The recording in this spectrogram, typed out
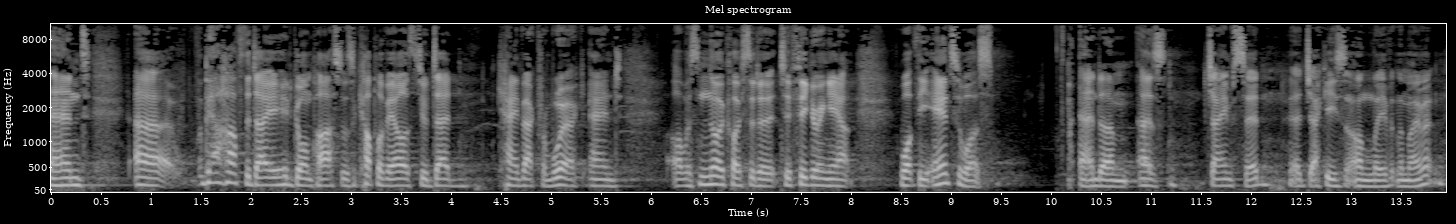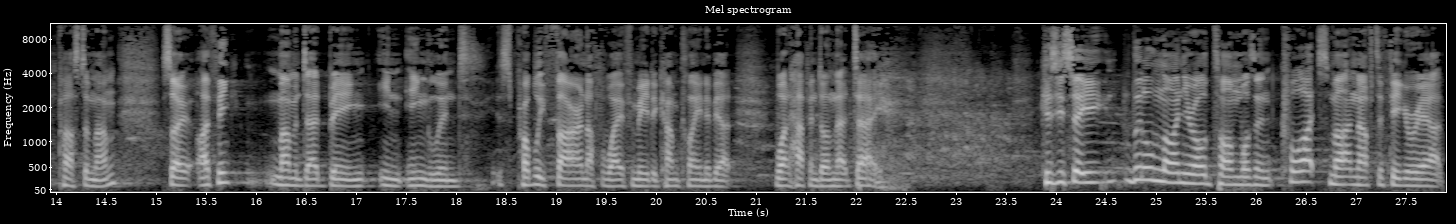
And uh, about half the day had gone past. It was a couple of hours till Dad came back from work, and I was no closer to, to figuring out what the answer was. And um, as James said, uh, Jackie's on leave at the moment, Pastor Mum. So I think Mum and Dad being in England is probably far enough away for me to come clean about what happened on that day. Because you see, little nine year old Tom wasn't quite smart enough to figure out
